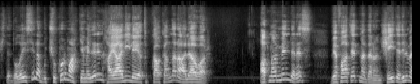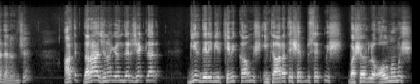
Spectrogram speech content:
İşte dolayısıyla bu çukur mahkemelerin hayaliyle yatıp kalkanlar hala var. Adnan Menderes vefat etmeden önce, şehit edilmeden önce artık dar ağacına gönderecekler. Bir deri bir kemik kalmış, intihara teşebbüs etmiş, başarılı olmamış.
